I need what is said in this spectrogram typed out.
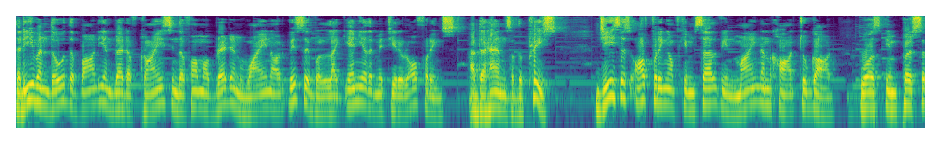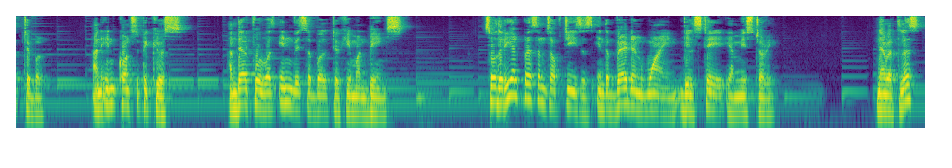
that even though the body and blood of Christ in the form of bread and wine are visible like any other material offerings at the hands of the priest, Jesus' offering of himself in mind and heart to God was imperceptible and inconspicuous and therefore was invisible to human beings. So the real presence of Jesus in the bread and wine will stay a mystery. Nevertheless,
